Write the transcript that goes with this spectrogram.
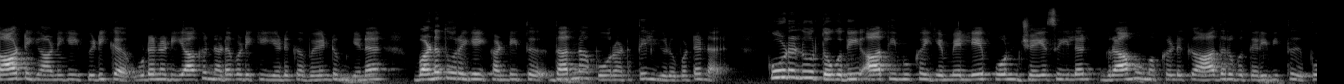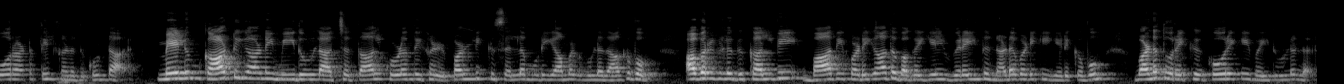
காட்டு யானையை பிடிக்க உடனடியாக நடவடிக்கை எடுக்க வேண்டும் என வனத்துறையை கண்டித்து தர்ணா போராட்டத்தில் ஈடுபட்டனர். கூடலூர் தொகுதி அதிமுக எம்எல்ஏ பொன் ஜெயசீலன் கிராம மக்களுக்கு ஆதரவு தெரிவித்து போராட்டத்தில் கலந்து கொண்டார். மேலும் காட்டு யானை மீதுள்ள அச்சத்தால் குழந்தைகள் பள்ளிக்கு செல்ல முடியாமல் உள்ளதாகவும் அவர்களது கல்வி பாதிப்படையாத வகையில் விரைந்து நடவடிக்கை எடுக்கவும் வனத்துறைக்கு கோரிக்கை வைத்துள்ளனர்.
